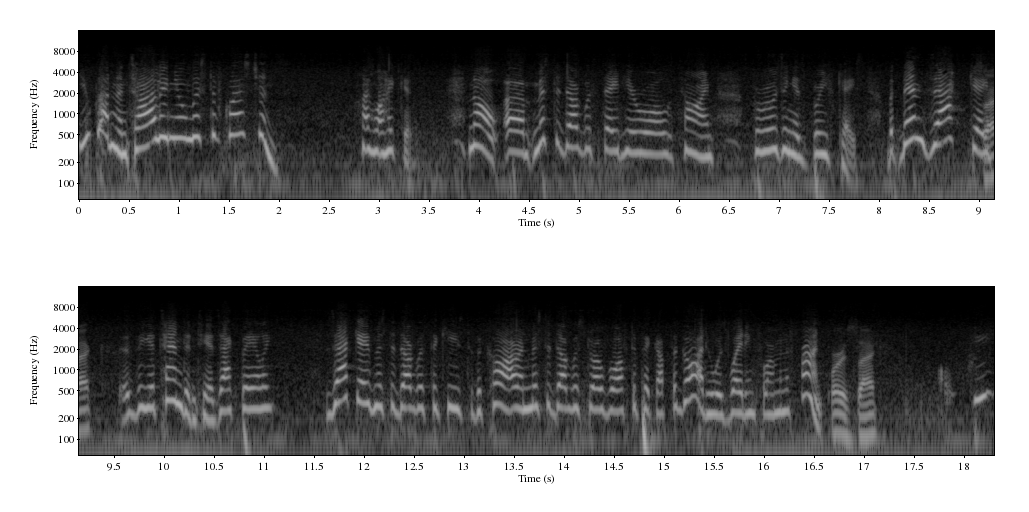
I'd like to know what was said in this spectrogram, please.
You've got an entirely new list of questions. I like it. No, uh, Mr. Douglas stayed here all the time, perusing his briefcase. But then Zach gave... Zach? The attendant here, Zach Bailey. Zach gave Mr. Douglas the keys to the car, and Mr. Douglas drove off to pick up the guard who was waiting for him in the front. Where's Zach? He's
